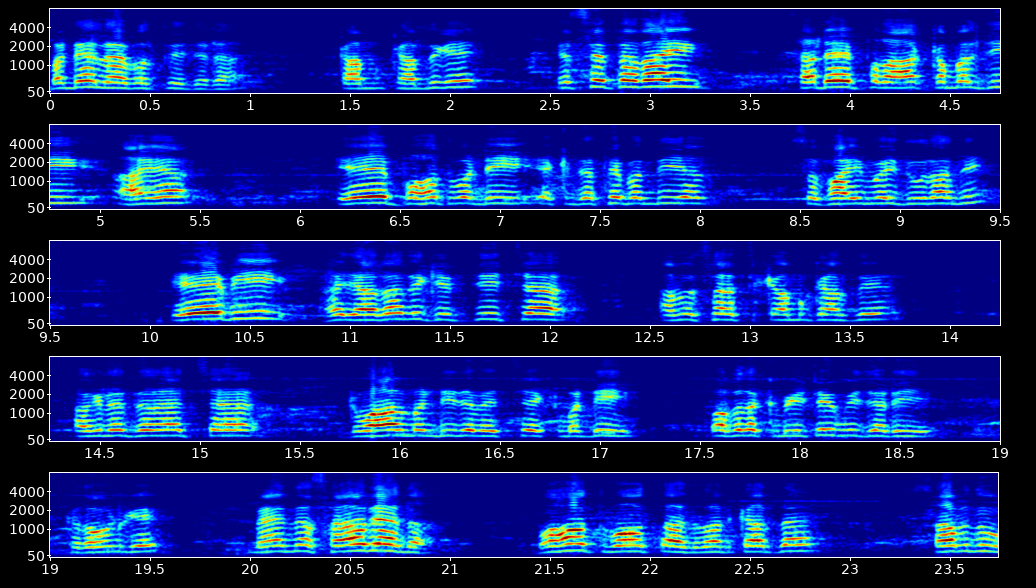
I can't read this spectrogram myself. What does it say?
ਵੱਡੇ ਲੈਵਲ ਤੇ ਜਿਹੜਾ ਕੰਮ ਕਰਨਗੇ। ਇਸੇ ਤਰ੍ਹਾਂ ਹੀ ਸਾਡੇ ਭਰਾ ਕਮਲ ਜੀ ਆਏ ਆ। ਇਹ ਬਹੁਤ ਵੱਡੀ ਇੱਕ ਜਥੇਬੰਦੀ ਹੈ ਸਫ਼ਾਈ ਮਜ਼ਦੂਰਾਂ ਦੀ। ਇਹ ਵੀ ਹਜ਼ਾਰਾਂ ਦੀ ਗਿਣਤੀ 'ਚ ਅੰਮ੍ਰਿਤਸਰ 'ਚ ਕੰਮ ਕਰਦੇ ਆ। ਅਗਲੇ ਦਿਨਾਂ 'ਚ ਗਵਾਲ ਮੰਡੀ ਦੇ ਵਿੱਚ ਇੱਕ ਵੱਡੀ ਪਬਲਿਕ ਮੀਟਿੰਗ ਵੀ ਜਿਹੜੀ ਕਰਾਉਣਗੇ। ਮੈਂ ਇਹਨਾਂ ਸਾਰਿਆਂ ਦਾ ਬਹੁਤ ਬਹੁਤ ਧੰਨਵਾਦ ਕਰਦਾ। ਸਭ ਨੂੰ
